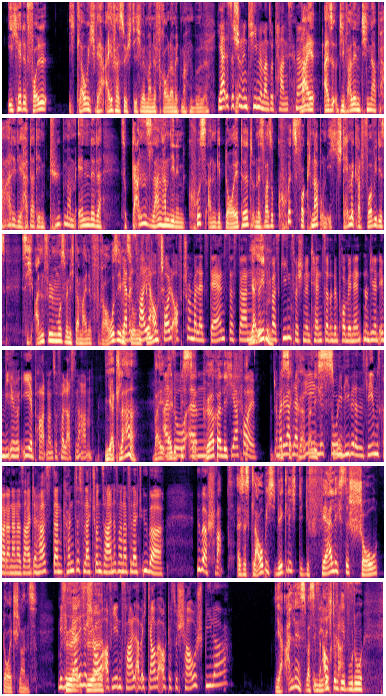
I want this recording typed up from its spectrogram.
Ich hätte voll, ich glaube, ich wäre eifersüchtig, wenn meine Frau da mitmachen würde. Ja, das ist schon intim, wenn man so tanzt, ne? Weil, also die Valentina Pade, die hat da den Typen am Ende da, so ganz lang haben die einen Kuss angedeutet und es war so kurz vor knapp und ich stelle mir gerade vor, wie das sich anfühlen muss, wenn ich da meine Frau sehe ja, mit aber so das war ja auch Dude. voll oft schon bei Let's Dance, dass dann Ja, wirklich eben. was ging zwischen den Tänzern und den Prominenten und die dann irgendwie ihre Ehepartner so verlassen haben. Ja, klar. Weil, weil Also, du bist ja ähm, körperlich. Ja, voll. du Und wenn du da ja vielleicht eh nicht so so- die Liebe des Lebens gerade an deiner Seite hast, dann könnte es vielleicht schon sein, dass man da vielleicht über, überschwappt. Also es glaube ich wirklich die gefährlichste Show Deutschlands. Eine Für- gefährliche für- Show auf jeden Fall, aber ich glaube auch, dass so Schauspieler, Ja, alles, was in die Richtung krass. geht, wo du,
